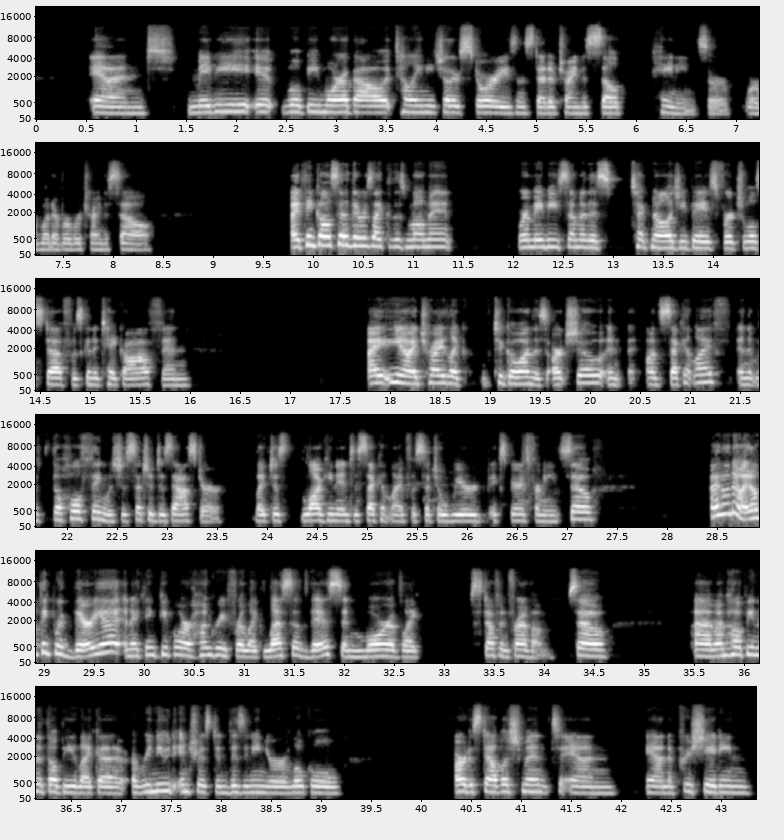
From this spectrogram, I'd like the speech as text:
and maybe it will be more about telling each other stories instead of trying to sell paintings or or whatever we're trying to sell i think also there was like this moment where maybe some of this technology based virtual stuff was going to take off and I, you know, I tried like to go on this art show and on Second Life, and it was the whole thing was just such a disaster. Like just logging into Second Life was such a weird experience for me. So I don't know. I don't think we're there yet, and I think people are hungry for like less of this and more of like stuff in front of them. So um, I'm hoping that there'll be like a, a renewed interest in visiting your local art establishment and and appreciating,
